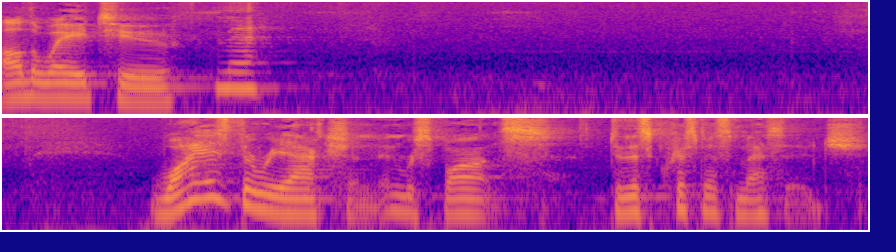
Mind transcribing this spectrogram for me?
all the way to, meh. Why is the reaction in response to this Christmas message?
